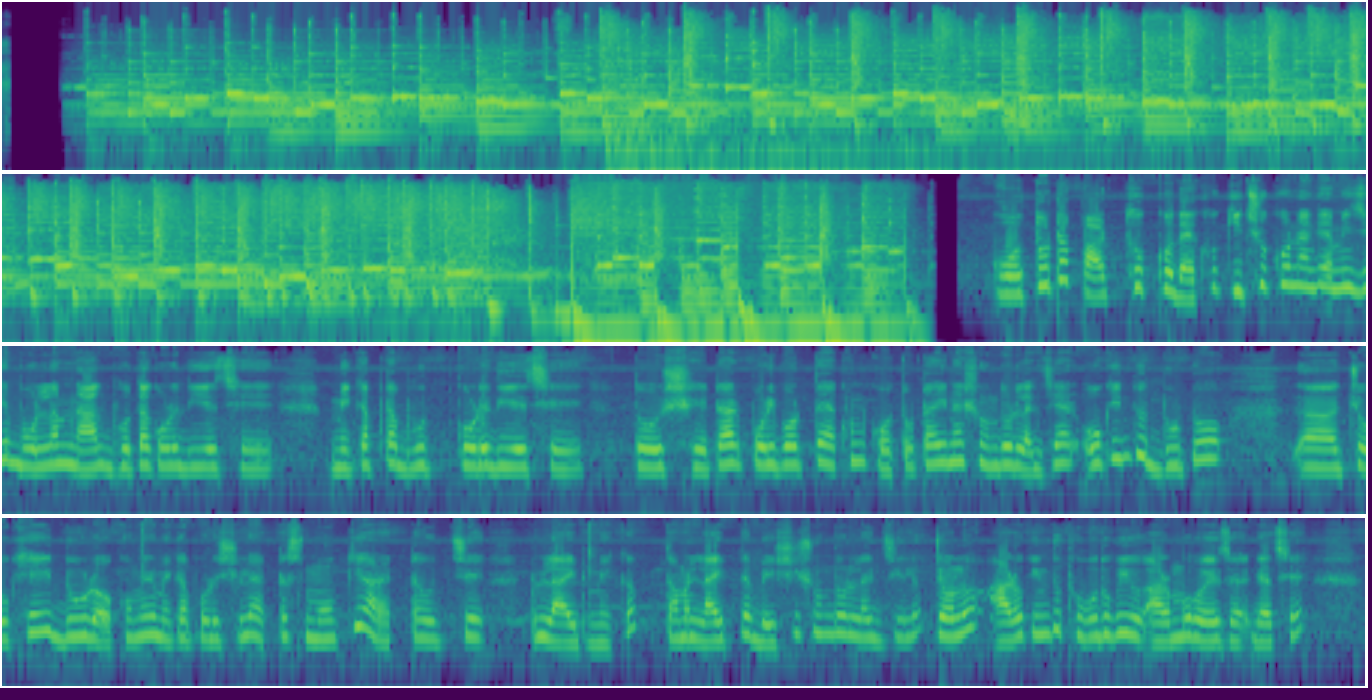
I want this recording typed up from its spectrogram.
কতটা পার্থক্য? দেখো, কিছুক্ষণ আগে আমি যে বললাম নাক ভোতা করে দিয়েছে মেকআপটা ভূত করে দিয়েছে, তো সেটার পরিবর্তে এখন কতটাই না সুন্দর লাগছে। আর ও কিন্তু দুটো চোখেই দু রকমের মেকআপ করেছিল একটা স্মোকি আর একটা হচ্ছে একটু লাইট মেকআপ তো আমার লাইটটা বেশি সুন্দর লাগছিল। চলো আরও কিন্তু থুবুথুবি আরম্ভ হয়ে গেছে।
